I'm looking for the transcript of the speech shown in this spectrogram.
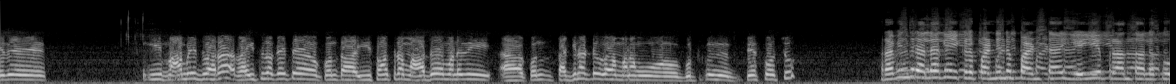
ఏదే ఈ మామిడి ద్వారా రైతులకైతే కొంత ఈ సంవత్సరం ఆదాయం అనేది కొంత తగ్గినట్టుగా మనము గుర్తు చేసుకోవచ్చు. రవీంద్ర అలాగే ఇక్కడ పండిన పంట ఏ ఏ ప్రాంతాలకు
